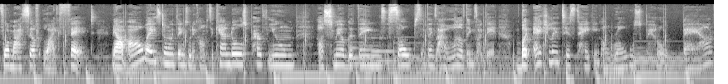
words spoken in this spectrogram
for myself like that. Now, I'm always doing things when it comes to candles, perfume, uh, smell good things, soaps, and things. I love things like that. But actually, just taking a rose petal bath,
